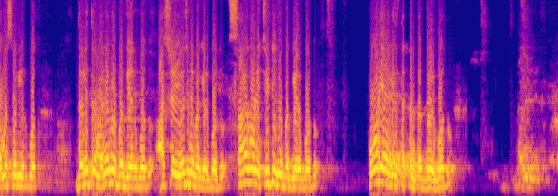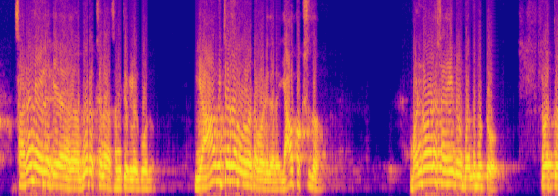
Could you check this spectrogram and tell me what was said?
ಸಮಸ್ಯೆಗಳಿರ್ಬೋದು ದಲಿತರ ಮನೆಗಳ ಬಗ್ಗೆ ಇರ್ಬೋದು, ಆಶ್ರಯ ಯೋಜನೆ ಬಗ್ಗೆ ಇರ್ಬೋದು ಸಾಗುವಳಿ ಚೀಟಿಗಳ ಬಗ್ಗೆ ಇರ್ಬೋದು, ಪೋಡಿ ಆಗಿರ್ತಕ್ಕಂಥದ್ದು ಇರ್ಬೋದು, ಅರಣ್ಯ ಇಲಾಖೆಯ ಭೂರಕ್ಷಣಾ ಸಮಿತಿಗಳಿರ್ಬೋದು ಯಾವ ವಿಚಾರದಲ್ಲಿ ಹೋರಾಟ ಮಾಡಿದ್ದಾರೆ? ಯಾವ ಪಕ್ಷದವರು ಬಂಡವಾಳಶಾಹಿಗಳು ಬಂದ್ಬಿಟ್ಟು ಇವತ್ತು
